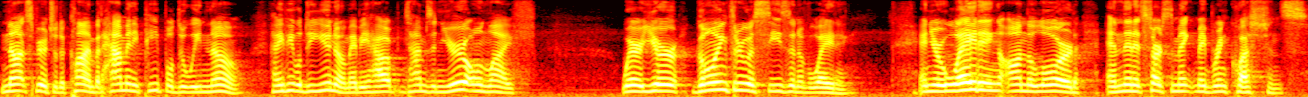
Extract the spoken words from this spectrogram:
not spiritual decline. But how many people do we know? How many people do you know? Maybe how times in your own life where you're going through a season of waiting and you're waiting on the Lord, and then it starts to make may bring questions.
